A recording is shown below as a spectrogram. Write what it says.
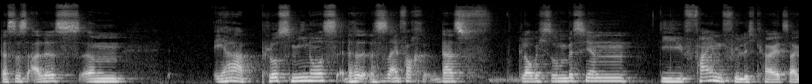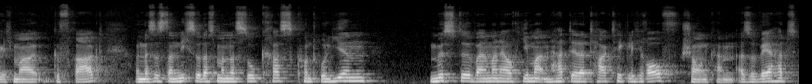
dass es alles, ähm, ja, plus, minus, das, das ist einfach, das glaube ich, so ein bisschen die Feinfühligkeit, sage ich mal, gefragt. Und das ist dann nicht so, dass man das so krass kontrollieren müsste, weil man ja auch jemanden hat, der da tagtäglich raufschauen kann. Also wer hat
